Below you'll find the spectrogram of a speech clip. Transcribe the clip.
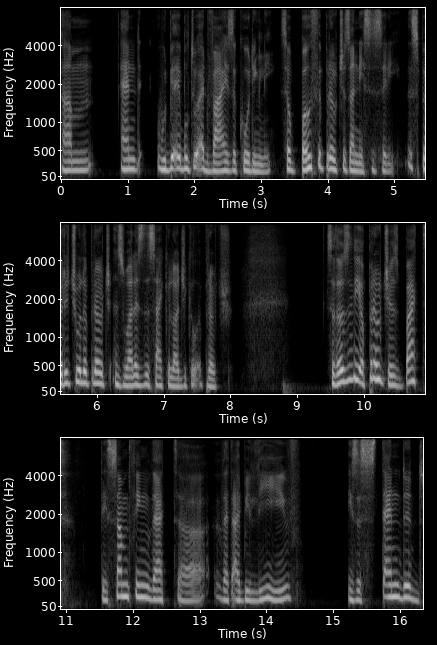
um, and would be able to advise accordingly. So both approaches are necessary the spiritual approach as well as the psychological approach. So those are the approaches, but there's something that, uh, that I believe is a standard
